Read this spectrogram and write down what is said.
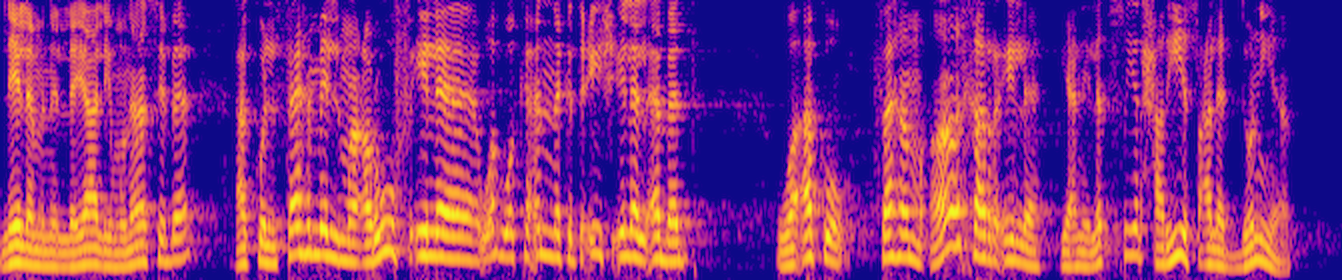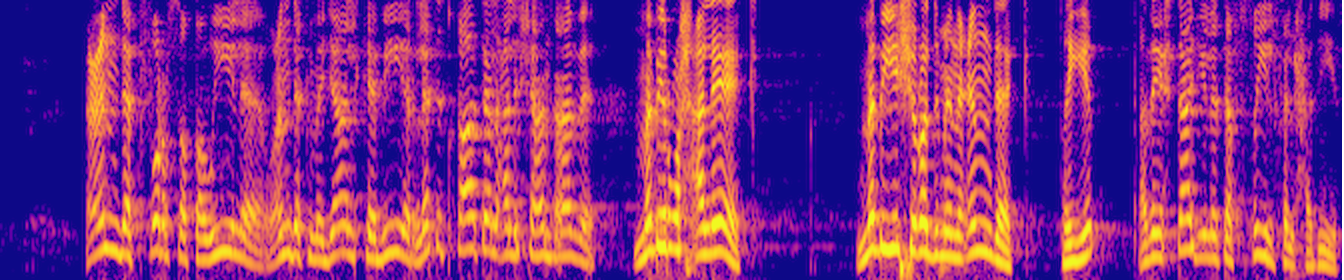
ليلة من الليالي مناسبة أكو الفهم المعروف إلى وهو كأنك تعيش إلى الأبد وأكو فهم آخر إلى يعني لا تصير حريص على الدنيا. عندك فرصة طويلة وعندك مجال كبير لا تتقاتل علشان هذا. ما بيروح عليك. ما بيشرد من عندك. طيب هذا يحتاج إلى تفصيل في الحديث.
